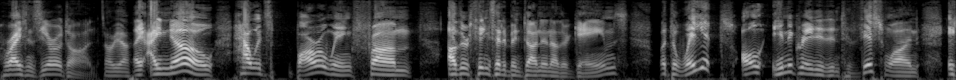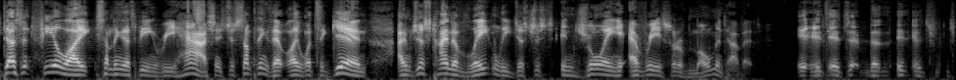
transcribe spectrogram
Horizon Zero Dawn. Oh yeah. Like I know how it's borrowing from other things that have been done in other games, but the way it's all integrated into this one, it doesn't feel like something that's being rehashed. It's just something that, like, once again, I'm just kind of latently just just enjoying every sort of moment of it. It, it, it's it, it, it's it's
